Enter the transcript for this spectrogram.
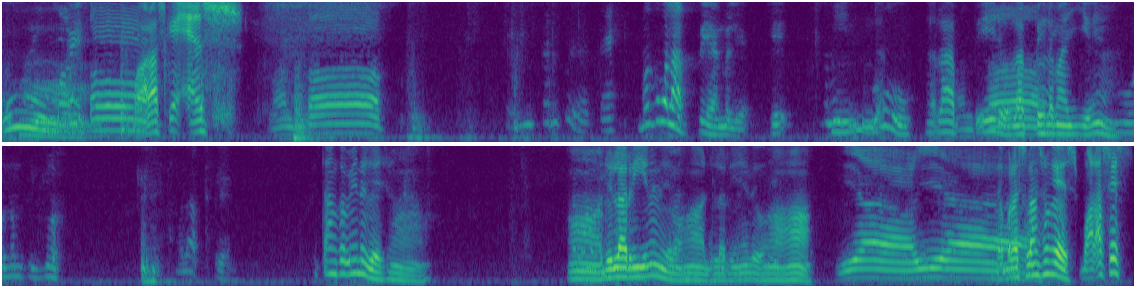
Uh, mantap. Balas guys. Mantap. Mau kau lapihan beli. Cik. Indah. Oh, Lapih tu, lapih lah majanya. dua enam tujuh. Mau lapihan. Tangkap itu guys. Ha. Ha, dia lari nanti. Ha, dia larinya tu. Ha, ha. Iya, iya. Kita balas langsung guys. Balas guys.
